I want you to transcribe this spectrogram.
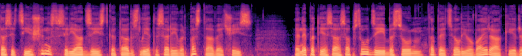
tas ir ciešanas, tas ir jāatzīst, ka tādas lietas arī var pastāvēt šīs nepatiesās apsūdzības, un tāpēc vēl jo vairāk ir,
